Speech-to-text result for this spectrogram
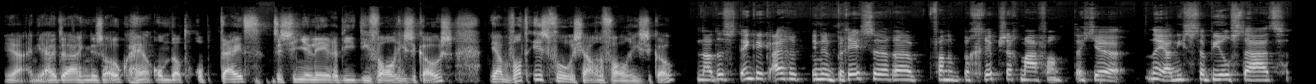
Ja, en die uitdaging dus ook hè, om dat op tijd te signaleren, die, die valrisico's. Ja, wat is volgens jou een valrisico? Nou, dat is denk ik eigenlijk in het breedste van het begrip, zeg maar, van dat je nou ja, niet stabiel staat,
